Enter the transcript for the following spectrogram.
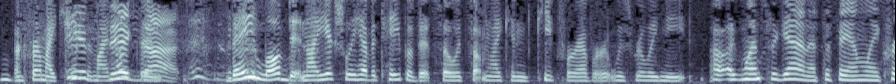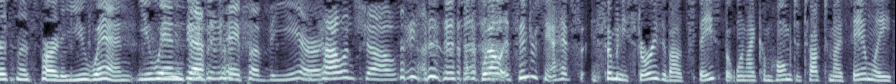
in front of my kids, Kids and my dig husband. that. They loved it, and I actually have a tape of it, so it's something I can keep forever. It was really neat. Uh, once again, at the family Christmas party, you win. You win best tape of the year. talent show. well, it's interesting. I have so, so many stories about space, but when I come home to talk to my family,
